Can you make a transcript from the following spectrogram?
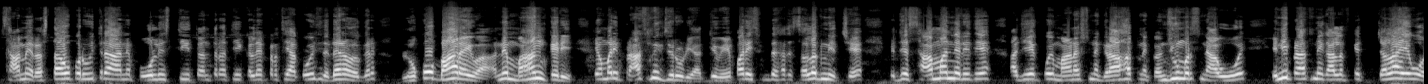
સામે રસ્તા ઉપર ઉતર્યા અને પોલીસથી, તંત્રથી, કલેક્ટરથી, આ કોઈથી ડર્યા વગર લોકો બહાર આવ્યા અને માંગ કરી. કે અમારી પ્રાથમિક જરૂરિયાત જે વેપારી શબ્દ સાથે સંલગ્નિત છે કે જે સામાન્ય રીતે આજે કોઈ માણસને, ગ્રાહકને કન્ઝ્યુમર્સને આવવું હોય એની પ્રાથમિક હાલત કે ચલાય એવો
